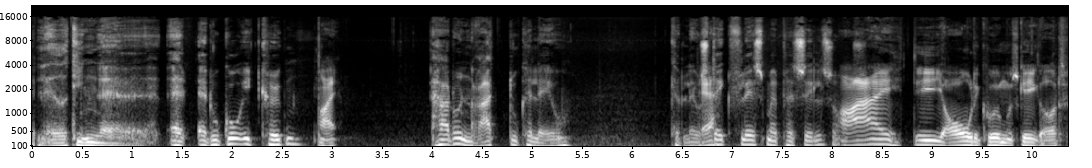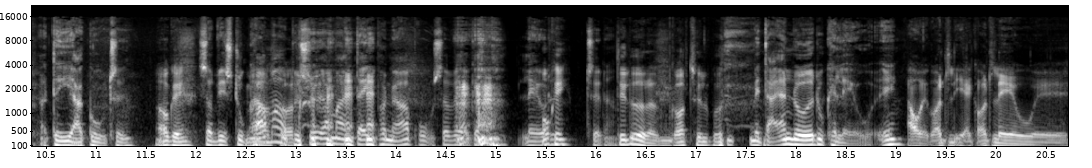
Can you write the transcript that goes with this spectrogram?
lavet din... Øh, er, er du god i et køkken? Nej, Har du en ret, du kan lave? Kan du lave ja. Flæsk med persillesauce? Ej, det, jo, det kunne jeg måske godt. Og det er jeg god til. Okay, Så hvis du kommer og besøger mig en dag på Nørrebro, så vil jeg gerne lave Okay. det til dig. det lyder da som et godt tilbud. Men der er noget, du kan lave, ikke? Jo, jeg kan godt, jeg kan godt lave... Øh,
